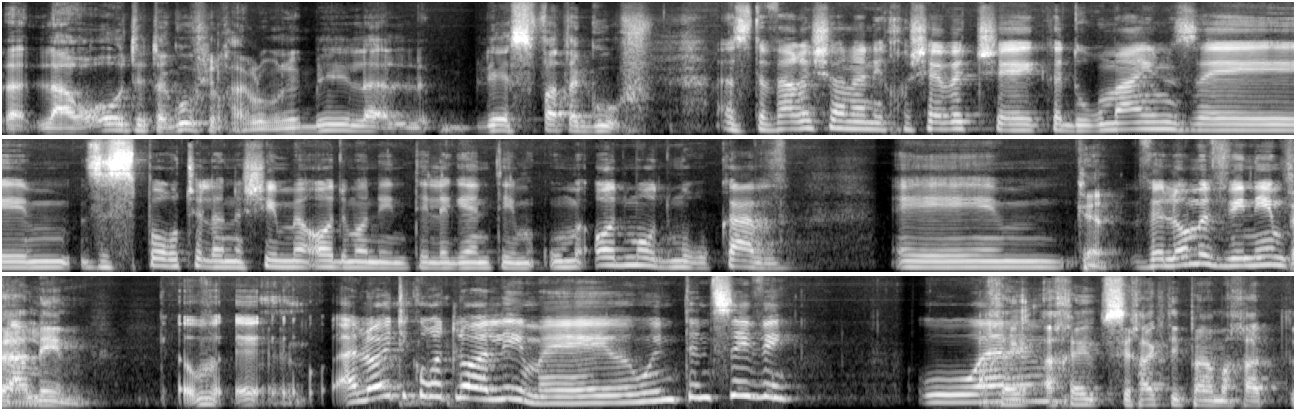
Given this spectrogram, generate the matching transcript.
להראות את הגוף שלך, בלי, בלי שפת הגוף. אז דבר ראשון, אני חושבת שכדור מים זה, זה ספורט של אנשים מאוד מאוד אינטליגנטים, הוא מאוד מאוד מורכב. כן. ולא מבינים... ואלים. כמה... אני לא הייתי קוראת לו אלים, הוא אינטנסיבי. הוא... אחרי, אחרי, שיחקתי פעם אחת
